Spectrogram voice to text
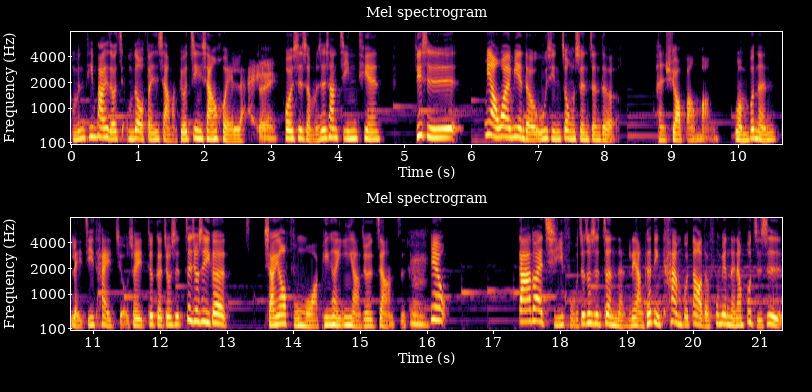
我们听 p o d 我们都有分享嘛，比如进香回来，对，或者是什么，是像今天，其实庙外面的无形众生真的很需要帮忙，我们不能累积太久，所以这个就是这就是一个降妖伏魔啊，平衡阴阳就是这样子，嗯，因为。大家都在祈福，这就是正能量。可是你看不到的负面能量，不只是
